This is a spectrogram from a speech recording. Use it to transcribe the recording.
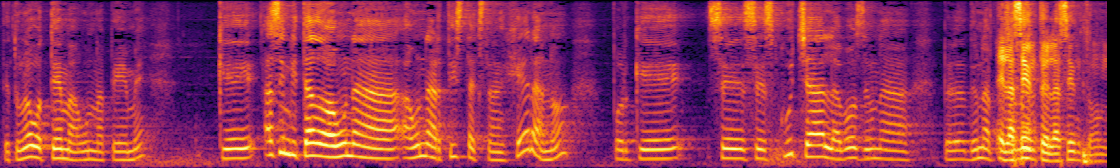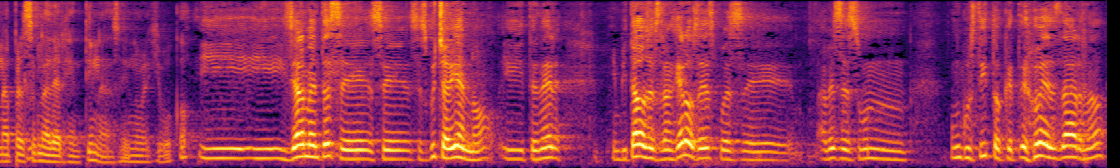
de tu nuevo tema, una PM, que has invitado a una, a una artista extranjera, ¿no? Porque se, se escucha la voz de una, de una El persona- acento, el acento, una persona de Argentina, si no me equivoco. y, y realmente se, se, se escucha bien, ¿no? Y tener invitados extranjeros es, pues, eh, a veces un, un gustito que te puedes dar, ¿no?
